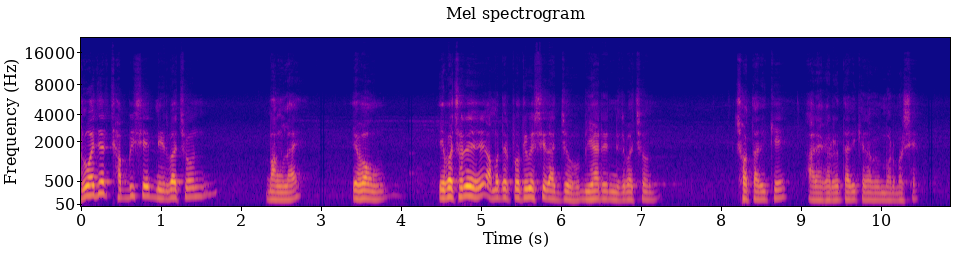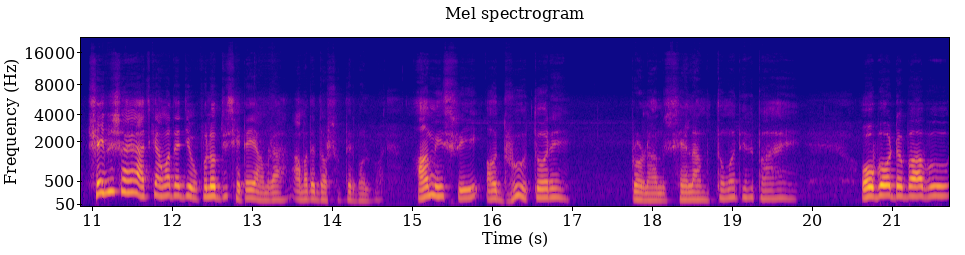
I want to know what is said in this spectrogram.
দু হাজার ছাব্বিশের নির্বাচন বাংলায় এবং এবছরে আমাদের প্রতিবেশী রাজ্য বিহারের নির্বাচন ছ তারিখে আর এগারো তারিখে নভেম্বর মাসে। সেই বিষয়ে আজকে আমাদের যে উপলব্ধি, সেটাই আমরা আমাদের দর্শকদের বলব। আমি শ্রী অধূতরে প্রণাম সেলাম তোমাদের পায়। ও বোট বাবু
